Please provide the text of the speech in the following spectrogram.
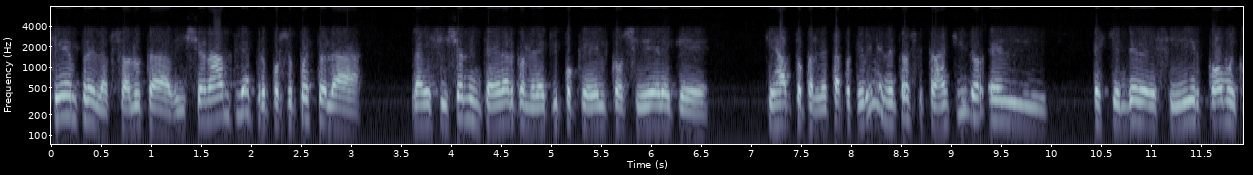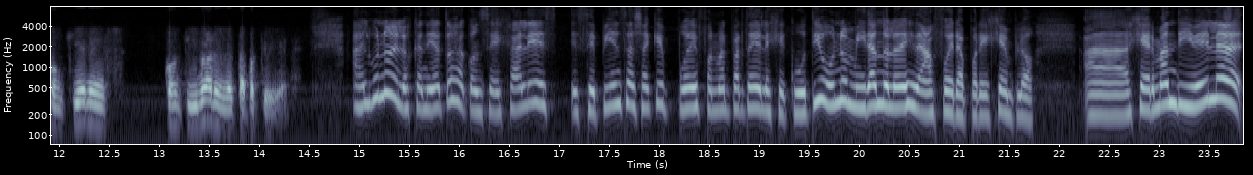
siempre, la absoluta visión amplia, pero por supuesto la, la decisión de integrar con el equipo que él considere que, es apto para la etapa que viene. Entonces, tranquilo, él es quien debe decidir cómo y con quiénes continuar en la etapa que viene. ¿Alguno de los candidatos a concejales eh, se piensa ya que puede formar parte del Ejecutivo? Uno mirándolo desde afuera, por ejemplo, a Germán Divela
